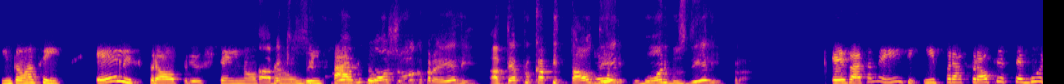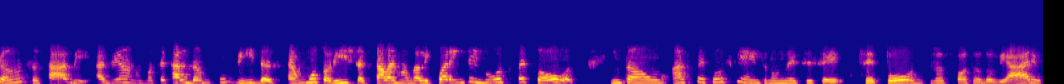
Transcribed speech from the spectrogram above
Então, assim, eles próprios têm noção do impacto. É o melhor jogo para ele, até para o capital dele, para o ônibus dele. Pra... Exatamente, e para a própria segurança, sabe? Adriano, você está lidando com vidas. É um motorista que está levando ali 42 pessoas. Então, as pessoas que entram nesse setor do transporte rodoviário,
